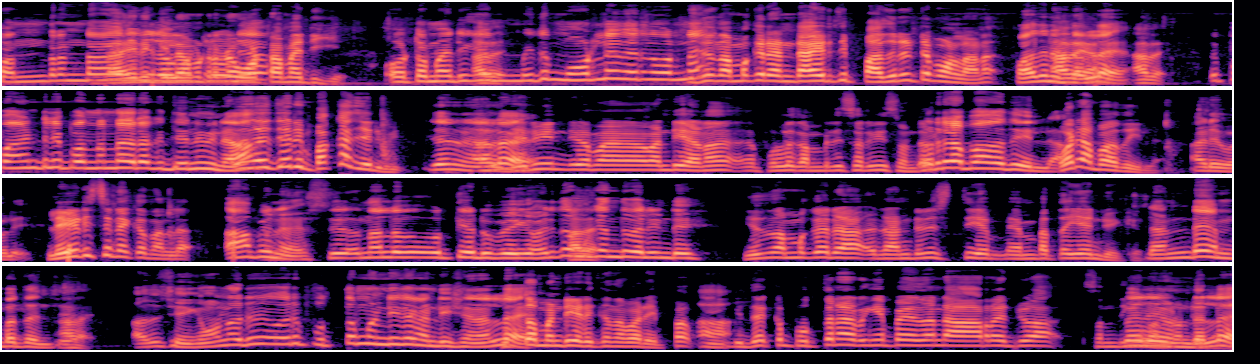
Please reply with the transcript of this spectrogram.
പന്ത്രണ്ടായിരം കിലോമീറ്റർ കിലോമീറ്റർ ഓട്ടോമാറ്റിക് ഓട്ടോമാറ്റിക് ഇത് മോഡൽ ഏതായിരുന്നു പറഞ്ഞത് ഇത് നമുക്ക് രണ്ടായിരത്തി പതിനെട്ട് മോഡലാണ് പതിനെട്ട് അല്ലേ? അതെ. പന്ത്രണ്ടായിരം ജെനുവിൻ, പക്ക ജെനുവിൻ ജെനുവിൻ വണ്ടിയാണ്. ഫുള്ള് കമ്പനി സർവീസ് ഉണ്ട്. ഒരു അപാകതയില്ല ഒരപാതയില്ല അടിപൊളി. ലേഡീസിനൊക്കെ നല്ല. ആ പിന്നെ നല്ല വൃത്തിയായിട്ട് ഉപയോഗിക്കാം. ഇത് നമുക്ക് എന്ത് വിലയുണ്ട്? ഇത് നമുക്ക് രണ്ട് ലക്ഷത്തി എൺപത്തയ്യായിരം രൂപയ്ക്ക്. രണ്ട് എൺപത്തഞ്ച്. അത്. ശരിക്കും പറഞ്ഞാൽ ഒരു ഒരു പുത്തൻ വണ്ടിയുടെ കണ്ടീഷൻ അല്ലേ? പുത്തൻ വണ്ടി എടുക്കുന്ന പടി ഇപ്പം. ഇതൊക്കെ പുത്തൻ ഇറങ്ങിയപ്പോ ഏതാണ്ട് ആറ് രൂപ വിലയുണ്ടല്ലേ?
